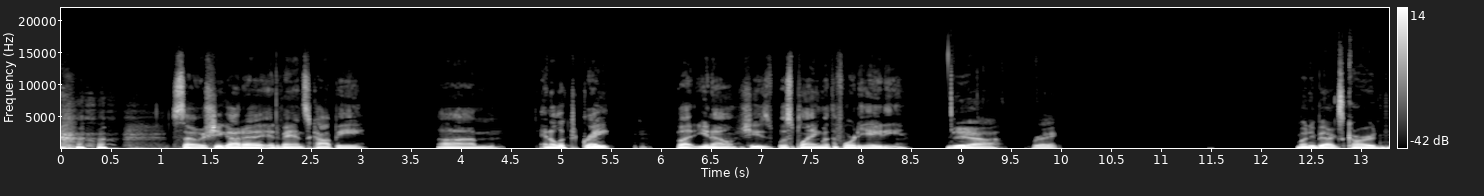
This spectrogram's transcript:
so she got a advanced copy, um, and it looked great. But you know, she was playing with a 4080. yeah. Right. Moneybags card.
